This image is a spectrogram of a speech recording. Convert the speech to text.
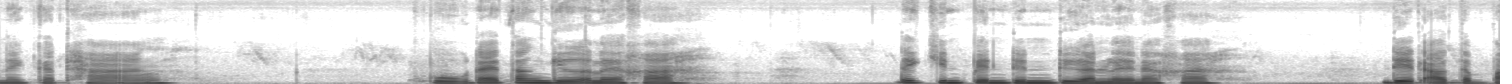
ในกระถาง ปลูกได้ตั้งเยอะเลยค่ะ ได้กินเป็นเดือนๆเลยนะคะ เด็ดเอาแต่ใบ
